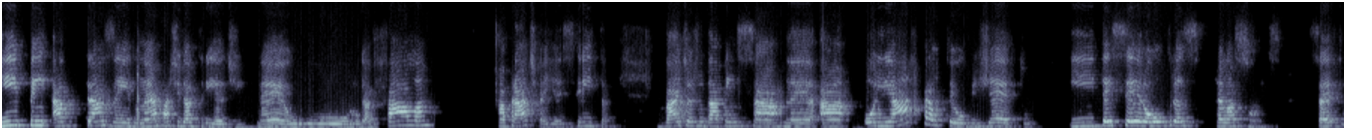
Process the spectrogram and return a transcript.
e a, trazendo, né, a partir da tríade, né, o, o, lugar de fala, a prática e a escrita, vai te ajudar a pensar, né, a olhar para o teu objeto e tecer outras relações, certo?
